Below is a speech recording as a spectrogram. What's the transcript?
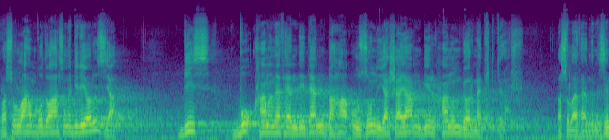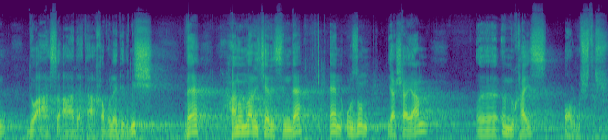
Resulullah'ın bu duasını biliyoruz ya biz bu hanımefendiden daha uzun yaşayan bir hanım görmedik diyor. Resulullah Efendimizin duası adeta kabul edilmiş ve hanımlar içerisinde en uzun yaşayan e, Ümmü Kays olmuştur.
